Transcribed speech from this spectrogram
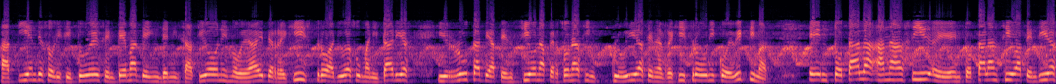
atiende solicitudes en temas de indemnizaciones, novedades de registro, ayudas humanitarias y rutas de atención a personas incluidas en el registro único de víctimas. En total han, eh, en total han sido atendidas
